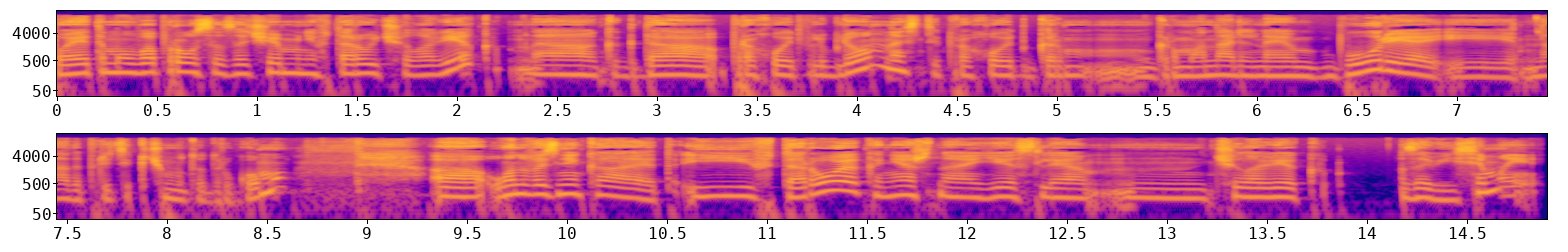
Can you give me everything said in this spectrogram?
Поэтому вопрос, а зачем мне второй человек, э, когда проходит влюбленность и проходит гормональная буря, и надо прийти к чему-то другому, э, он возникает. И второе, конечно, если человек зависимый,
